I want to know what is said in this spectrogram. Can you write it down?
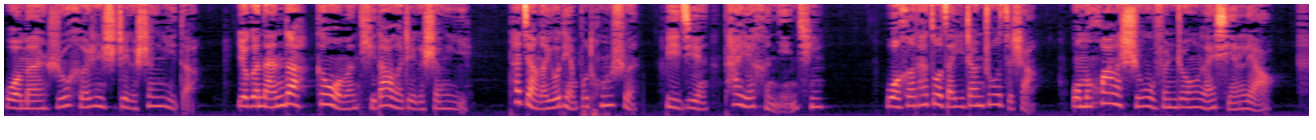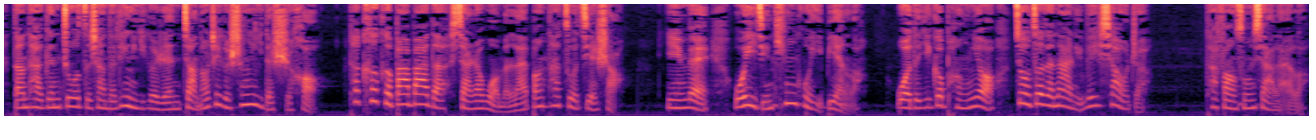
我们如何认识这个生意的。有个男的跟我们提到了这个生意，他讲的有点不通顺，毕竟他也很年轻。我和他坐在一张桌子上。我们花了十五分钟来闲聊。当他跟桌子上的另一个人讲到这个生意的时候，他磕磕巴巴的想让我们来帮他做介绍，因为我已经听过一遍了。我的一个朋友就坐在那里微笑着，他放松下来了，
